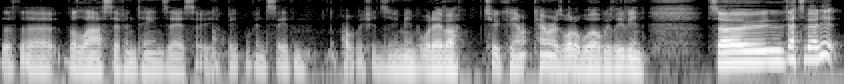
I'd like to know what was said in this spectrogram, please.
the, the, the last 17s there so people can see them. I probably should zoom in, but whatever. Two cam- cameras, what a world we live in. So that's about it.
